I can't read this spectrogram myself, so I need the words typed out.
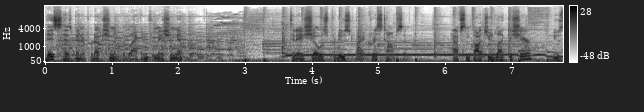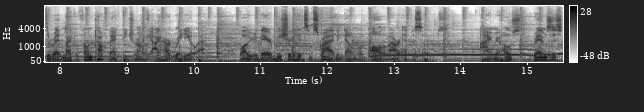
This has been a production of the Black Information Network. Today's show is produced by Chris Thompson. Have some thoughts you'd like to share? Use the red microphone talkback feature on the iHeartRadio app. While you're there, be sure to hit subscribe and download all of our episodes. I am your host, Ramses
